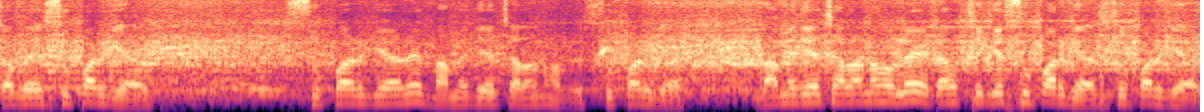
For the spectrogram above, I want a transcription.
তবে সুপার গিয়ার। সুপার গিয়ারে বামে দিয়ে চালানো হবে। Super gear. বামে দিয়ে চালানো হলে এটা হচ্ছে গিয়ে সুপার গিয়ার সুপার গিয়ার।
